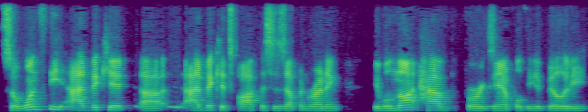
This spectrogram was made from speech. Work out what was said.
So once the advocate uh, advocate's office is up and running, it will not have, for example, the ability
